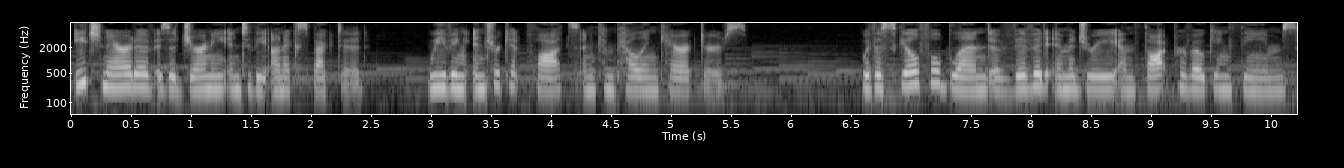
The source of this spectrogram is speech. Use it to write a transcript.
Each narrative is a journey into the unexpected, weaving intricate plots and compelling characters. With a skillful blend of vivid imagery and thought provoking themes,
